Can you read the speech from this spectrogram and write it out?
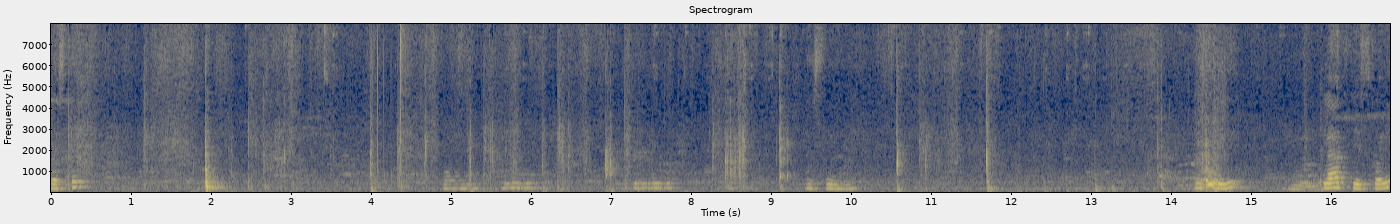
వేస్తే. వస్తుందండి. వస్తుంది. క్లాత్ తీసుకొని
